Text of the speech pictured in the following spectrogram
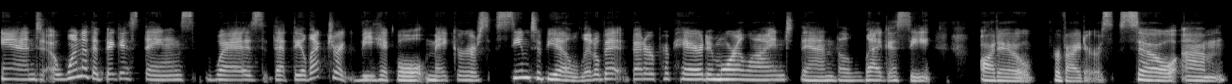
And uh, one of the biggest things was that the electric vehicle makers seem to be a little bit better prepared and more aligned than the legacy auto providers. So um,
